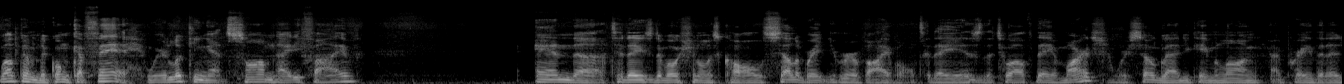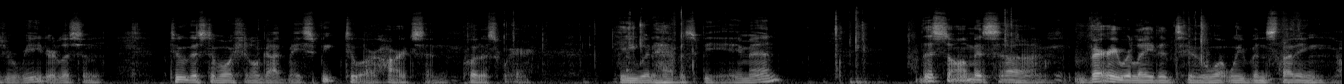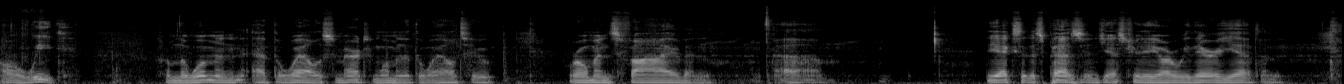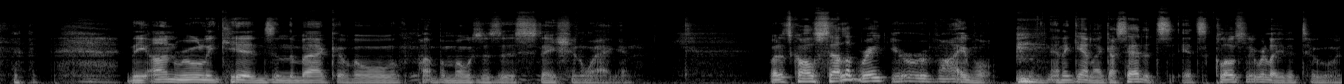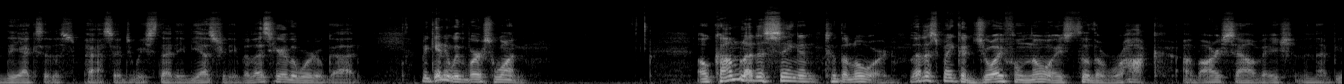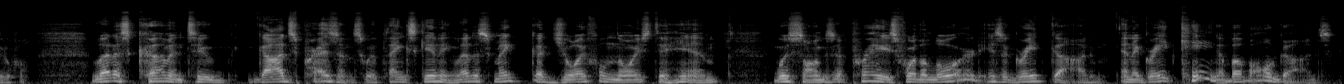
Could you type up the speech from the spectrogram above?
Welcome to Con Cafe. We're looking at Psalm 95, and uh, today's devotional is called Celebrate Your Revival. Today is the 12th day of March. We're so glad you came along. I pray that as you read or listen to this devotional, God may speak to our hearts and put us where He would have us be. Amen. This psalm is uh, very related to what we've been studying all week from the woman at the well, the Samaritan woman at the well, to Romans 5 and uh, the Exodus passage yesterday. Are we there yet? And the unruly kids in the back of old Papa Moses' station wagon. But it's called Celebrate Your Revival. and again, like I said, it's it's closely related to the Exodus passage we studied yesterday. But let's hear the word of God beginning with verse 1. Oh, come, let us sing to the Lord. Let us make a joyful noise to the rock of our salvation. Isn't that beautiful? Let us come into God's presence with thanksgiving. Let us make a joyful noise to Him with songs of praise. For the Lord is a great God and a great King above all gods.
